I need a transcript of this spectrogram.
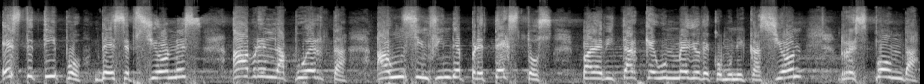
Este tipo de excepciones abren la puerta a un sinfín de pretextos para evitar que un medio de comunicación responda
